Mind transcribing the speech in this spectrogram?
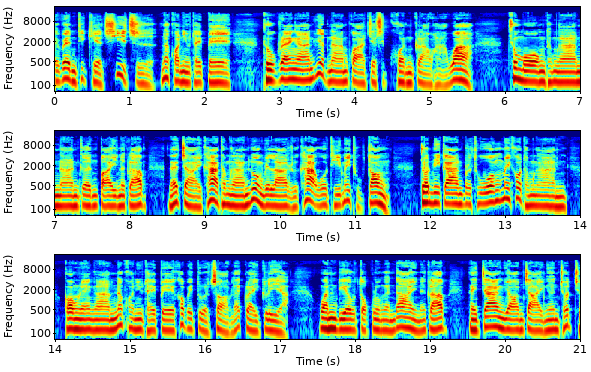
e อที่เขตชี่จือนครนิวไทเป ถูกแรงงานเวียดนามกว่า 70 คนกล่าวหาว่า ชั่วโมงทำงานนานเกินไปนะครับ และจ่ายค่าทำงานล่วงเวลาหรือค่าโอทีไม่ถูกต้อง จนมีการประท้วงไม่เข้าทำงาน กองแรงงานนครนิวไทเปเข้าไปตรวจสอบและไกลเกลี่ย วันเดียวตกลงกันได้นะครับในจ้างยอมจ่ายเงินชดเช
